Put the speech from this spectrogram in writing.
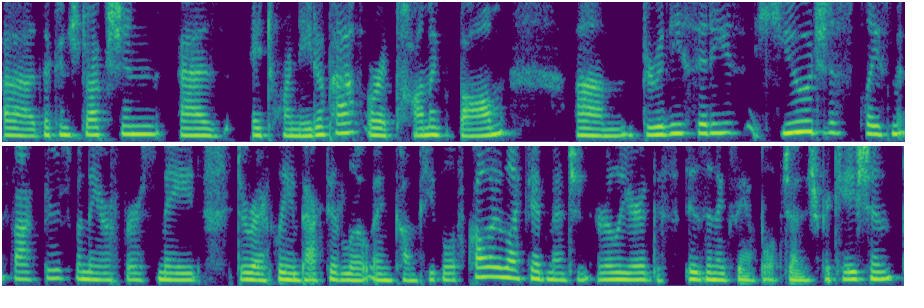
uh, the construction as a tornado path or atomic bomb um, through these cities. Huge displacement factors when they were first made directly impacted low income people of color. Like I'd mentioned earlier, this is an example of gentrification.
